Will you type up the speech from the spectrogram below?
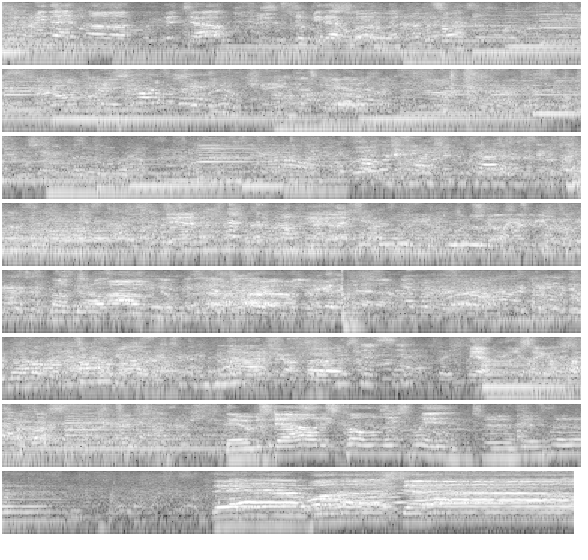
Put me that, uh, good job. Put me that low. I don't know what's on. Something will change. Yeah. Oh, um, all right. There was doubt as cold as winter. There was doubt.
